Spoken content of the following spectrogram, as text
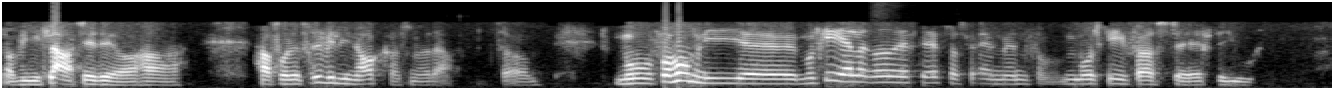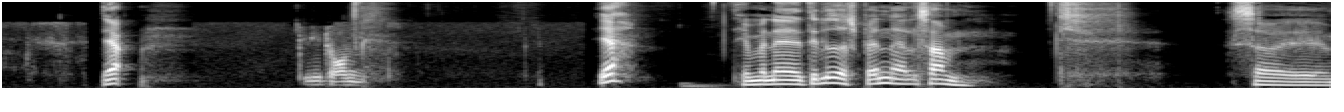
når vi er klar til det, og har, har fundet frivillige nok og sådan noget der. Så må, forhåbentlig, øh, måske allerede efter efterårsferien, men for, måske først øh, efter jul. Ja. Det er drømmen. Ja, jamen øh, det lyder spændende alt sammen. Så øh,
